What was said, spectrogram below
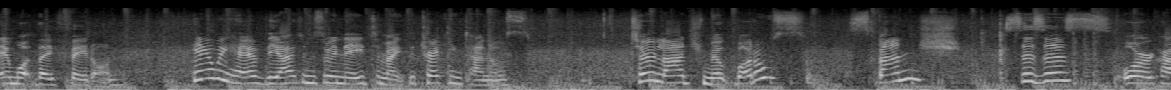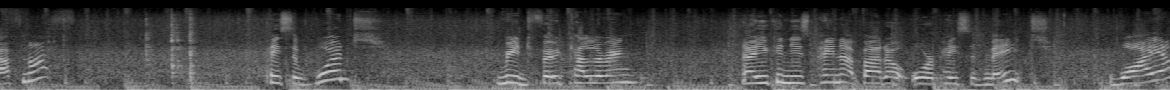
and what they feed on. Here we have the items we need to make the tracking tunnels. Two large milk bottles, sponge, scissors or a craft knife, piece of wood, red food colouring. Now you can use peanut butter or a piece of meat, wire,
